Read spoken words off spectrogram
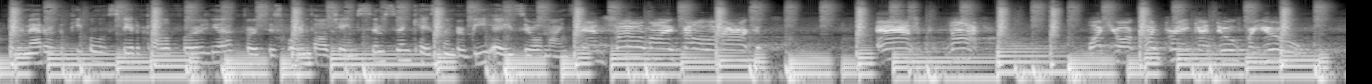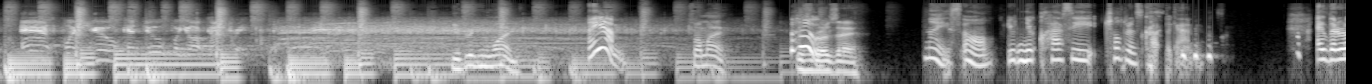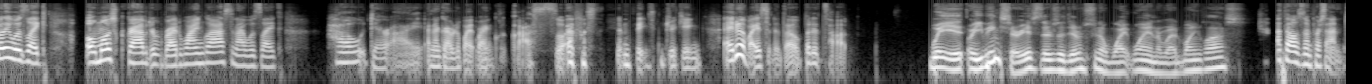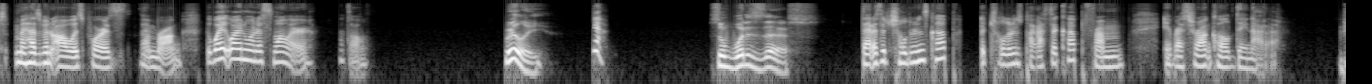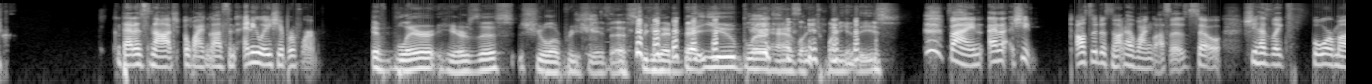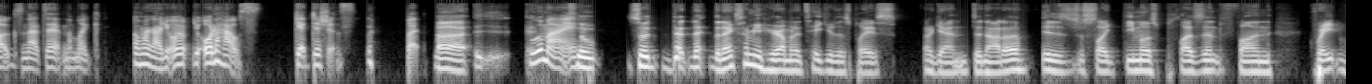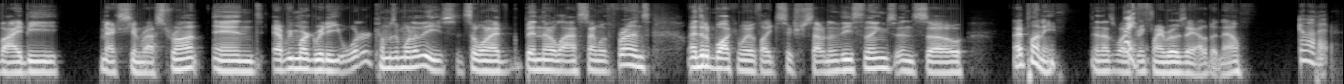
In the matter of the people of the state of California versus Orenthal James Simpson, case number BA097. And so, my fellow Americans, ask not what your country can do for you, ask what you can do for your country. You're drinking wine. I am. So am I. This is rosé. Nice. Oh, you're in your classy children's cup again. I literally was like almost grabbed a red wine glass and I was like, how dare I? And I grabbed a white wine glass. So I was I'm drinking. I do have ice in it though, but it's hot. Wait, are you being serious? There's a difference between a white wine and a red wine glass? A thousand percent. My husband always pours them wrong. The white wine one is smaller. That's all. Really? Yeah. So what is this? That is a children's cup, a children's plastic cup from a restaurant called De Nada. That is not a wine glass in any way, shape, or form. If Blair hears this, she will appreciate this because I bet you Blair has like 20 of these. Fine. And she also does not have wine glasses. So she has like four mugs and that's it. And I'm like, oh my God, you own, you own a house. Get dishes. But uh Who am I? so so that, that the next time you're here, I'm gonna take you to this place again, Donata. It is just like the most pleasant, fun, great vibey Mexican restaurant. And every margarita you order comes in one of these. And so when I've been there last time with friends, I ended up walking away with like six or seven of these things. And so I had plenty. And that's why I drink my rosé out of it now. I love it.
